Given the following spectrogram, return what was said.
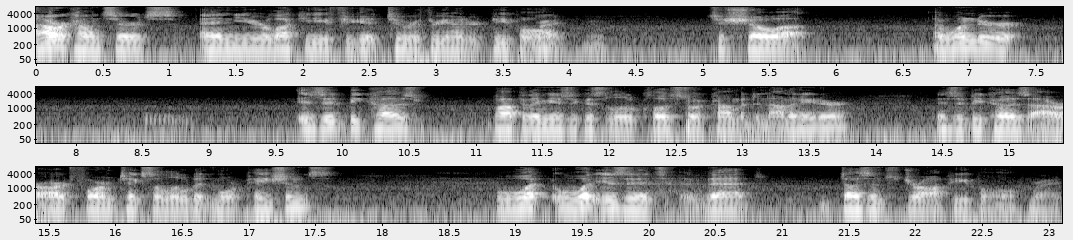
our concerts and you're lucky if you get two or three hundred people Right. to show up i wonder is it because popular music is a little close to a common denominator is it because our art form takes a little bit more patience what what is it that doesn't draw people Right.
